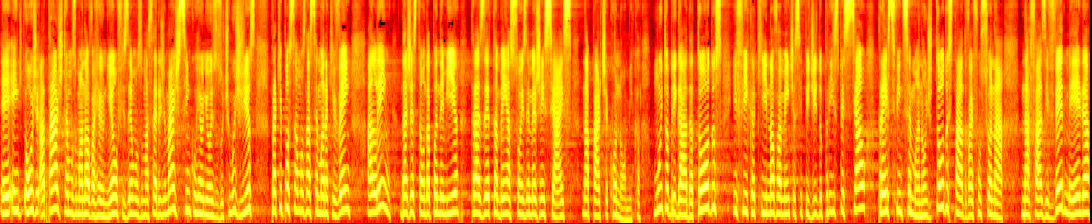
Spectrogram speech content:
Eh, em, hoje à tarde temos uma nova reunião, fizemos uma série de mais de cinco reuniões nos últimos dias, para que possamos, na semana que vem, além da gestão da pandemia, trazer também ações emergenciais na parte econômica. Muito obrigada a todos e fica aqui novamente esse pedido, especial para esse fim de semana, onde todo o Estado vai funcionar na fase vermelha,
